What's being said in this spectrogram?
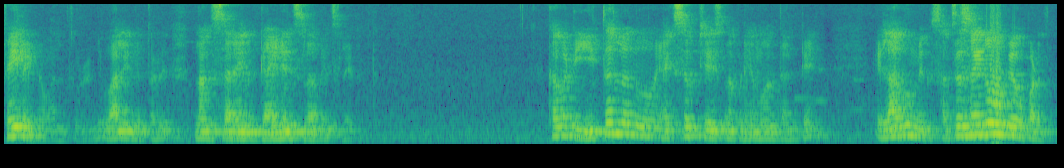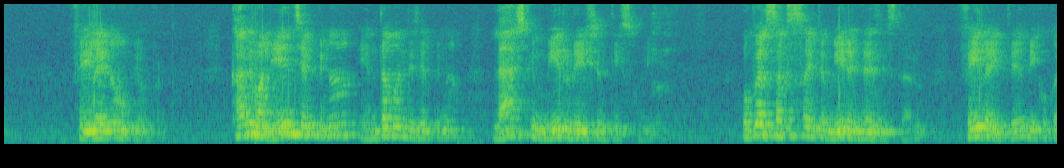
ఫెయిల్ అయిన వాళ్ళు చూడండి. వాళ్ళు ఏం చెప్తారు నాకు సరైన గైడెన్స్ లభించలేదంట. కాబట్టి ఇతరులను యాక్సెప్ట్ చేసినప్పుడు ఏమవుతుందంటే ఎలాగో మీకు సక్సెస్ అయినా ఉపయోగపడదు ఫెయిల్ అయినా ఉపయోగపడదు. కానీ వాళ్ళు ఏం చెప్పినా ఎంతమంది చెప్పినా లాస్ట్కి మీరు డెసిషన్ తీసుకుని ఒకవేళ సక్సెస్ అయితే మీరు ఎంజాయ్ చేస్తారు ఫెయిల్ అయితే మీకు ఒక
